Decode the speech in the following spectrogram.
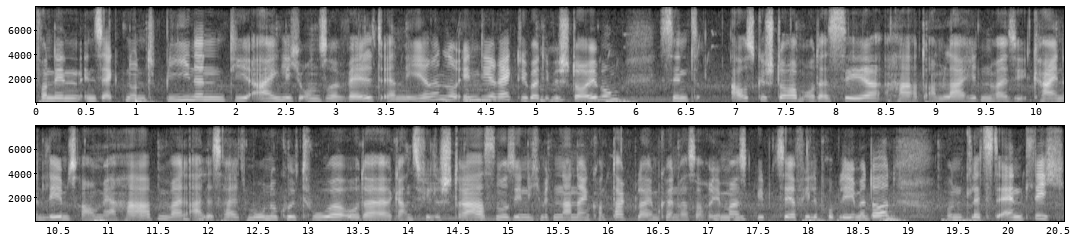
von den Insekten und Bienen, die eigentlich unsere Welt ernähren, so indirekt über die Bestäubung, sind ausgestorben oder sehr hart am Leiden, weil sie keinen Lebensraum mehr haben, weil alles halt Monokultur oder ganz viele Straßen, wo sie nicht miteinander in Kontakt bleiben können, was auch immer. Es gibt sehr viele Probleme dort. Und letztendlich,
